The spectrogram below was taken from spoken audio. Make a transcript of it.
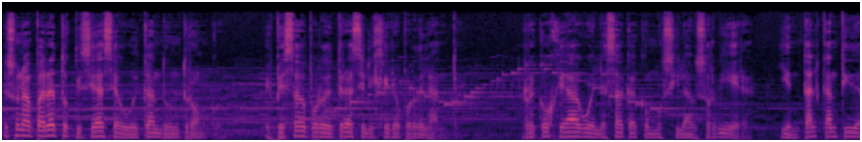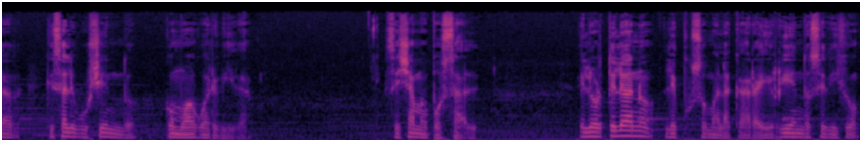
Es un aparato que se hace ahuecando un tronco. Es pesado por detrás y ligero por delante. Recoge agua y la saca como si la absorbiera, y en tal cantidad que sale bullendo como agua hervida. Se llama posal el hortelano le puso mala cara y riéndose dijo,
